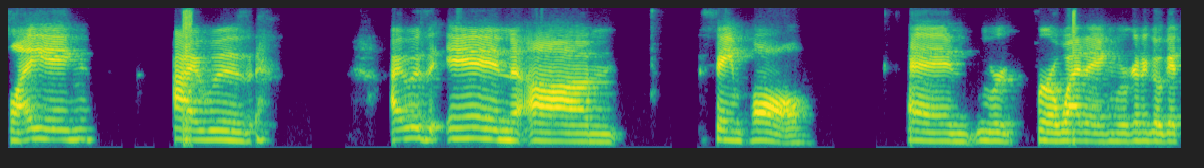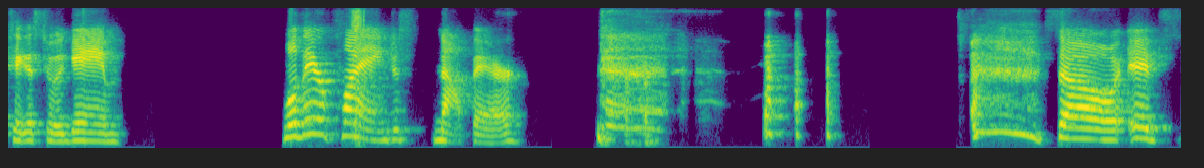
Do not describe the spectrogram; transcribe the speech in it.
playing? I was I was in um St. Paul and we were for a wedding. We were gonna go get tickets to a game. Well, they were playing, just not there. so it's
